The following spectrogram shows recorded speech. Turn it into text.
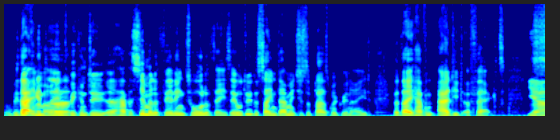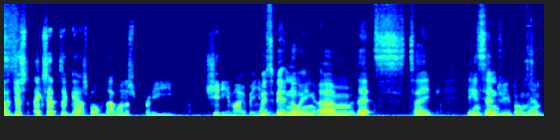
with that in mind, uh, we can do uh, have a similar feeling to all of these. They all do the same damage as a plasma grenade, but they have an added effect. Yeah, just except the gas bomb. That one is pretty shitty in my opinion. It's a bit annoying. Um, let's take the incendiary bomb then,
